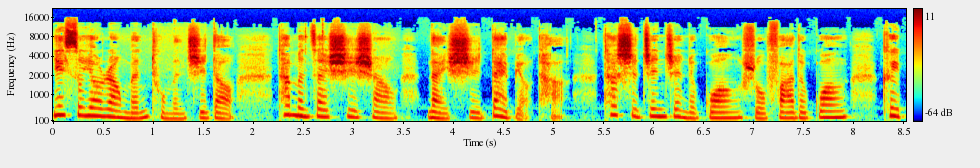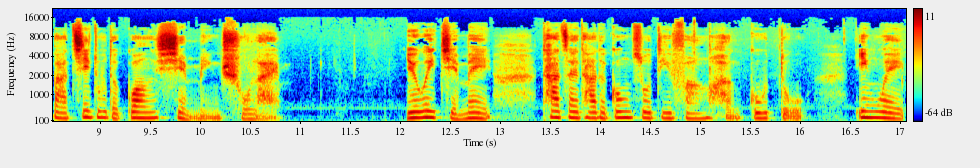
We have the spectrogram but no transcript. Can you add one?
耶稣要让门徒们知道，他们在世上乃是代表他，他是真正的光，所发的光可以把基督的光显明出来。一位姐妹，她在她的工作地方很孤独，因为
